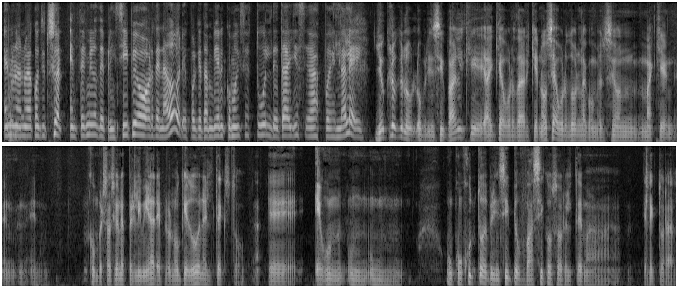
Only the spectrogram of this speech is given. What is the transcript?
en una nueva constitución en términos de principios ordenadores, porque también, como dices tú, el detalle se da después en la ley. Yo creo que lo, principal que hay que abordar, que no se abordó en la convención más que en, conversaciones preliminares, pero no quedó en el texto, eh, es un, un conjunto de principios básicos sobre el tema electoral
